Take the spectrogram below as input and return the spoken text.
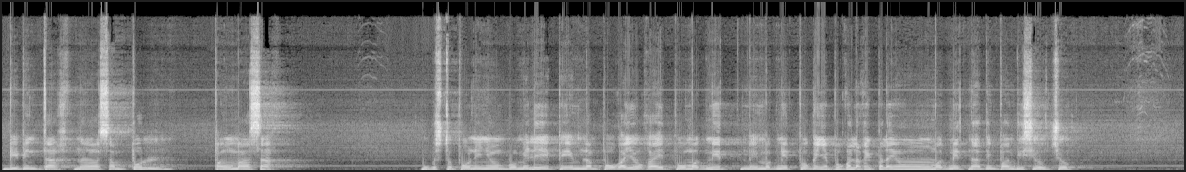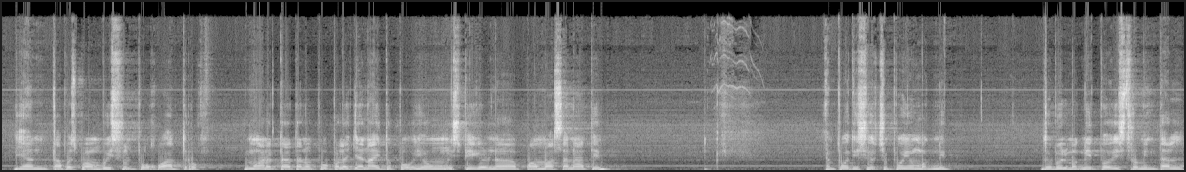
bibinta na sample, pang masa. Kung gusto po ninyo bumili, PM lang po kayo, kahit po magnet, may magnet po. Ganyan po kalaki pala yung magnet natin pang 18. Yan, tapos po ang voiceful po 4. Yung mga nagtatanong po pala dyan, ah, ito po yung speaker na pangmasa natin. Yan po, 18 po yung magnet. Double magnet po, instrumental.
